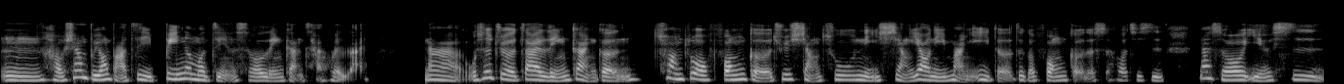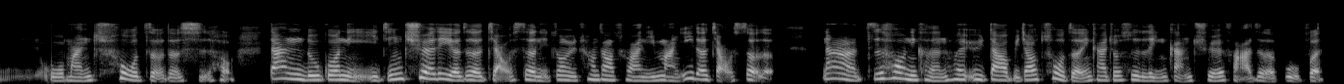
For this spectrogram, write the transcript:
嗯，好像不用把自己逼那么紧的时候，灵感才会来。那我是觉得，在灵感跟创作风格去想出你想要、你满意的这个风格的时候，其实那时候也是我蛮挫折的时候。但如果你已经确立了这个角色，你终于创造出来你满意的角色了，那之后你可能会遇到比较挫折，应该就是灵感缺乏这个部分。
